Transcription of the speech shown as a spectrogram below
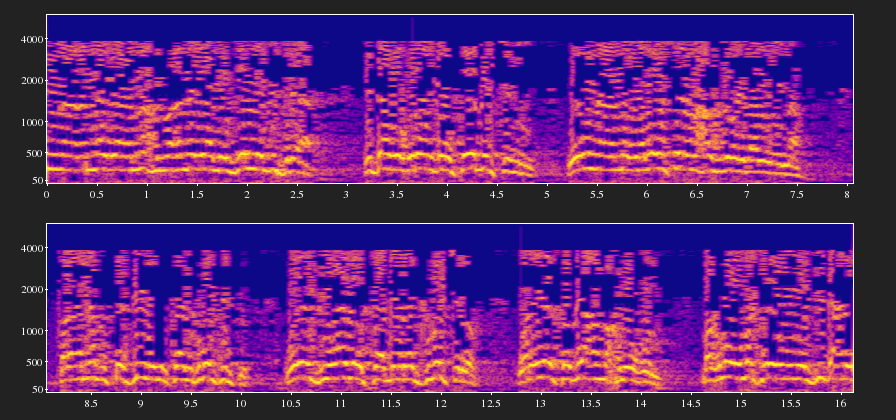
inaa anaga naxnu anagaa nazalna dikra kitaabka qur'aankaa soo dejinay yo inaa anaga laysaan xafdi wa ilaalinaynaa falaa naqsa fiihi kaan kuma jirto walaa ziyaadata dheeraad kuma jiro wala yastadiica makhluuqun makhluuq ma karayo yasiid cala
